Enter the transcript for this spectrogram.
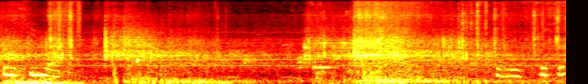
bin Klima. Bitte.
